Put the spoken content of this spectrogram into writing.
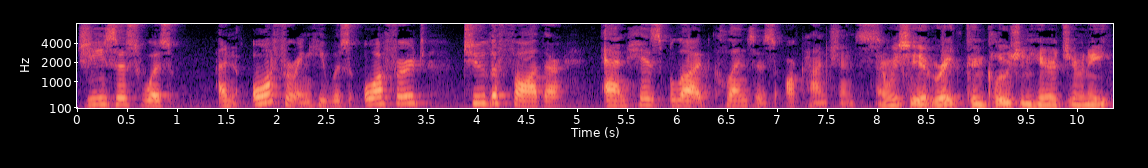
Jesus was an offering. He was offered to the Father, and his blood cleanses our conscience. And we see a great conclusion here, Junie,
